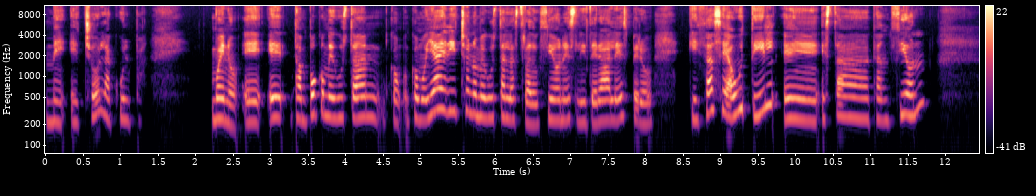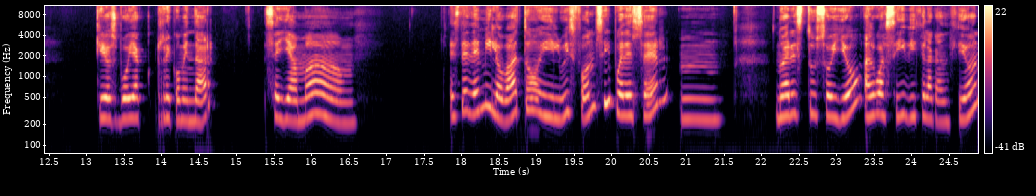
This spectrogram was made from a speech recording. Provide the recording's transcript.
Me echó la culpa. Bueno, eh, eh, tampoco me gustan, como, ya he dicho, no me gustan las traducciones literales, pero quizás sea útil eh, esta canción que os voy a recomendar se llama... Es de Demi Lovato y Luis Fonsi, puede ser. Mm, no eres tú, soy yo, algo así dice la canción.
